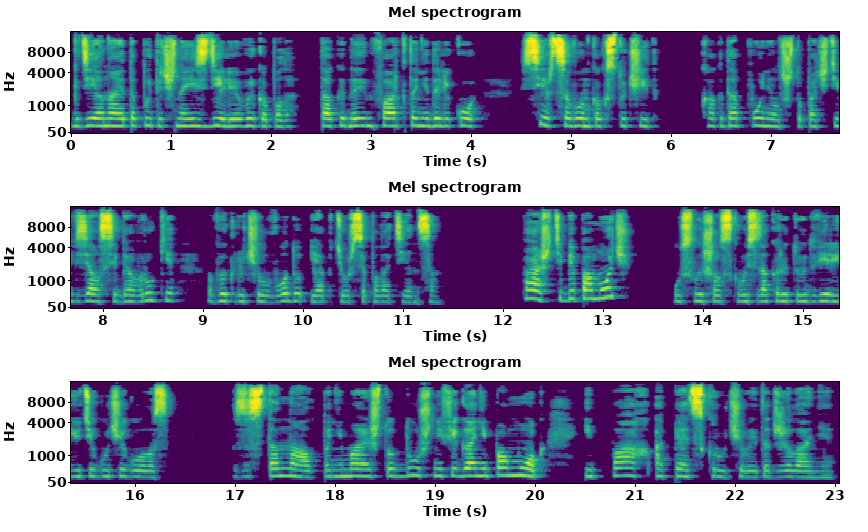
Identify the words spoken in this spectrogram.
где она это пыточное изделие выкопала? Так и до инфаркта недалеко. Сердце вон как стучит. Когда понял, что почти взял себя в руки, выключил воду и обтерся полотенцем. «Паш, тебе помочь?» — услышал сквозь закрытую дверь ее тягучий голос. Застонал, понимая, что душ нифига не помог, и пах опять скручивает от желания.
